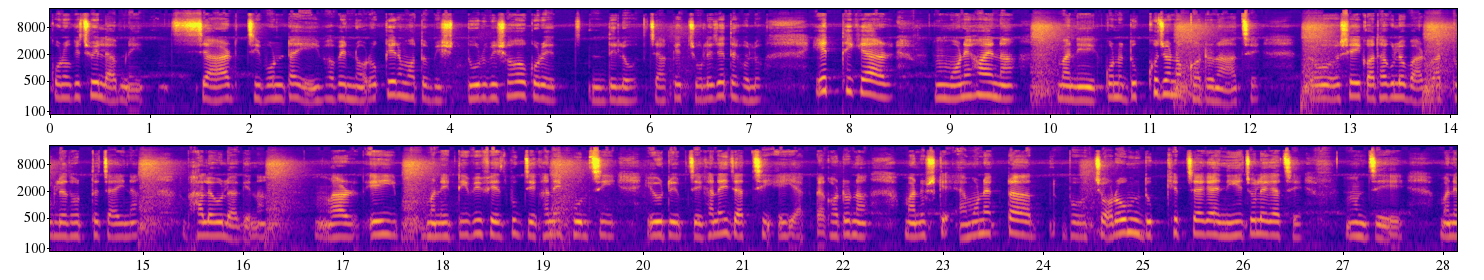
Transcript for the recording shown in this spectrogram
কোনো কিছুই লাভ নেই। যার জীবনটা এইভাবে নরকের মতো বিষ, দুর্বিষহ করে দিল, যাকে চলে যেতে হলো, এর থেকে আর মনে হয় না মানে কোনো দুঃখজনক ঘটনা আছে। তো সেই কথাগুলো বারবার তুলে ধরতে চাই না, ভালোও লাগে না। আর এই মানে টিভি ফেসবুক যেখানেই খুলছি ইউটিউব যেখানেই যাচ্ছি, এই একটা ঘটনা মানুষকে এমন একটা চরম দুঃখের জায়গায় নিয়ে চলে গেছে যে মানে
